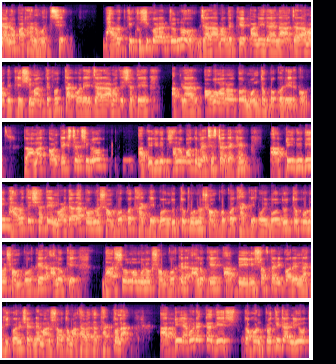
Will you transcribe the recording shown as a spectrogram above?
কেন পাঠানো হচ্ছে? ভারতকে খুশি করার জন্য যারা আমাদেরকে পানি দেয় না, যারা আমাদেরকে সীমান্তে হত্যা করে, যারা আমাদের সাথে আপনার অবমাননাকর মন্তব্য করে এরকম। তো আমার কন্টেক্সটা ছিল, আপনি যদি ভালো মতো মেসেজটা দেখেন, আপনি যদি ভারতের সাথে মর্যাদাপূর্ণ সম্পর্ক থাকে, বন্ধুত্বপূর্ণ সম্পর্ক থাকে, ওই বন্ধুত্বপূর্ণ সম্পর্কের আলোকে ভারসাম্যমূলক সম্পর্কের আলোকে আপনি ইলিশ রফতানি করেন না, কি করেন সেখানে মানুষের অত মাথা ব্যথা থাকতো না। আপনি এমন একটা দেশ, তখন প্রতিটা নিয়ত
